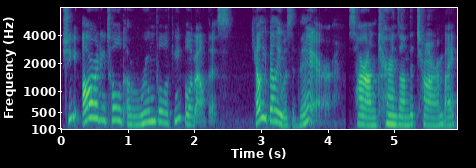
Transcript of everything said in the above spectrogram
She already told a room full of people about this. Kelly Belly was there. Sauron turns on the charm by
